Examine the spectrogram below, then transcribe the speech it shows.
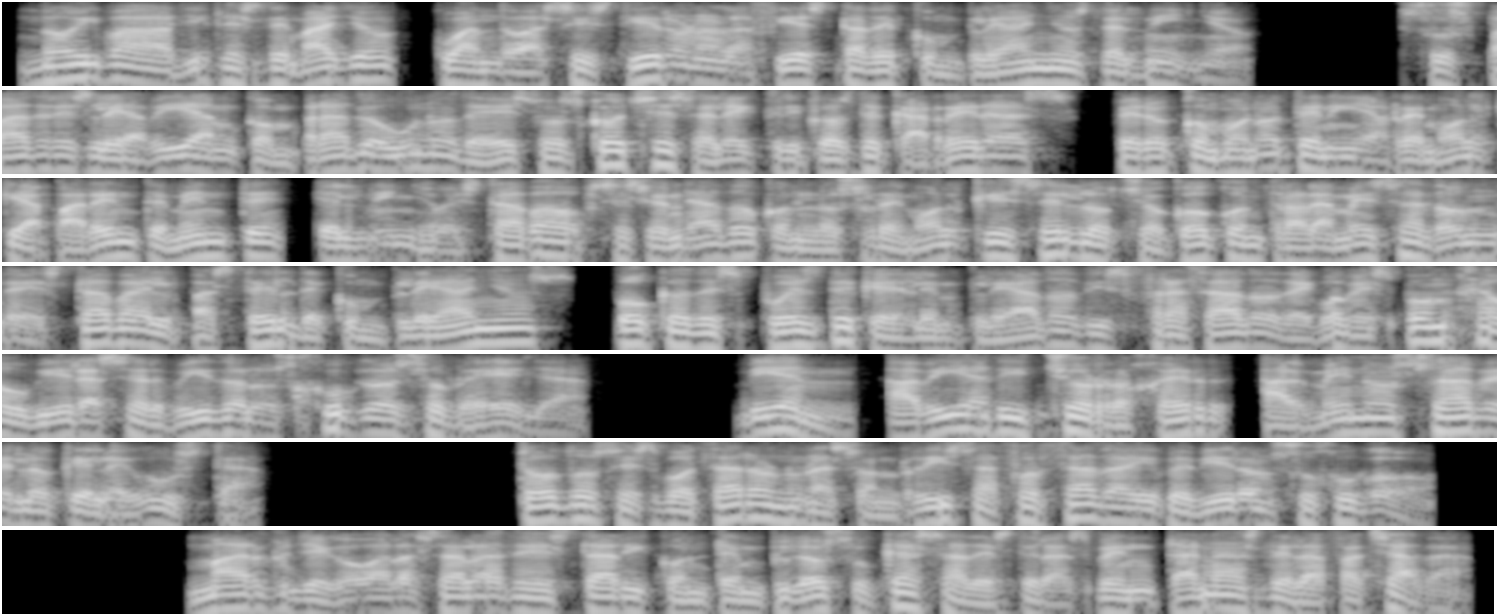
No iba allí desde mayo, cuando asistieron a la fiesta de cumpleaños del niño. Sus padres le habían comprado uno de esos coches eléctricos de carreras, pero como no tenía remolque aparentemente, el niño estaba obsesionado con los remolques. Él lo chocó contra la mesa donde estaba el pastel de cumpleaños, poco después de que el empleado disfrazado de Bob Esponja hubiera servido los jugos sobre ella. Bien, había dicho Roger, al menos sabe lo que le gusta. Todos esbozaron una sonrisa forzada y bebieron su jugo. Mark llegó a la sala de estar y contempló su casa desde las ventanas de la fachada.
